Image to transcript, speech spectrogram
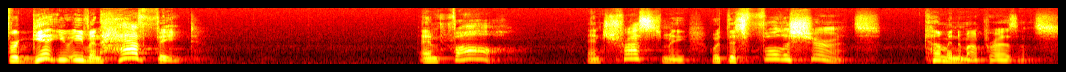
forget you even have feet and fall and trust me with this full assurance. Come into my presence.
